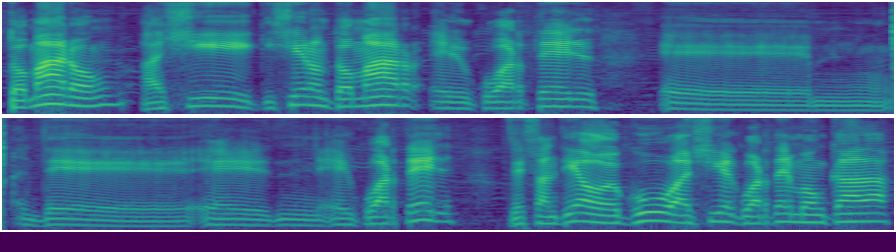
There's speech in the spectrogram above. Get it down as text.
tomaron allí, quisieron tomar el cuartel de el cuartel de Santiago de Cuba, allí el cuartel Moncada,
